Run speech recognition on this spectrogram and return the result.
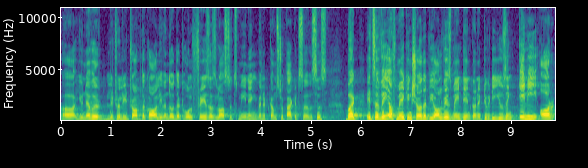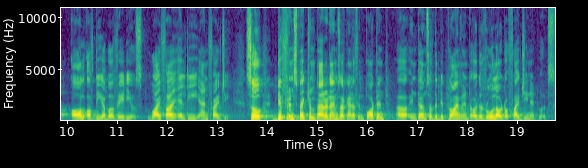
uh, you never literally drop the call, even though that whole phrase has lost its meaning when it comes to packet services. But it's a way of making sure that we always maintain connectivity using any or all of the above radios, Wi-Fi, LTE, and 5G. So different spectrum paradigms are kind of important uh, in terms of the deployment or the rollout of 5G networks.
